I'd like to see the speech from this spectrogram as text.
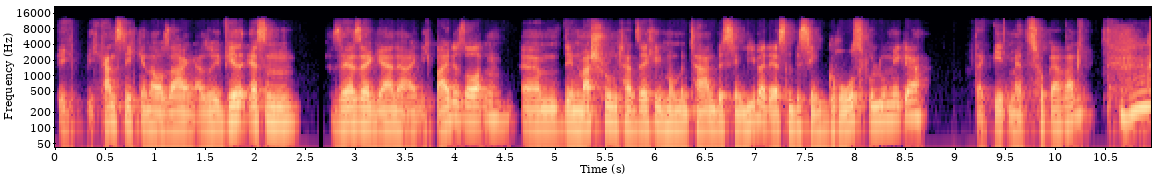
ich, ich kann es nicht genau sagen. Also wir essen sehr, sehr gerne eigentlich beide Sorten. Ähm, den Mushroom tatsächlich momentan ein bisschen lieber. Der ist ein bisschen großvolumiger. Da geht mehr Zucker ran. Mhm.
